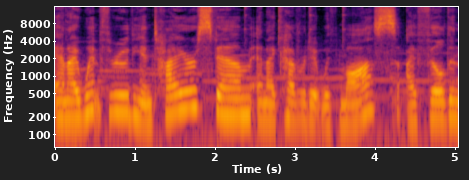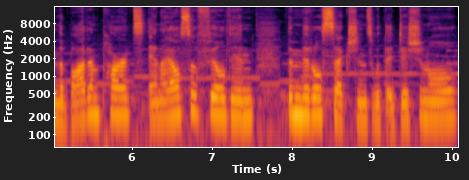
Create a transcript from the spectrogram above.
And I went through the entire stem and I covered it with moss. I filled in the bottom parts and I also filled in the middle sections with additional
